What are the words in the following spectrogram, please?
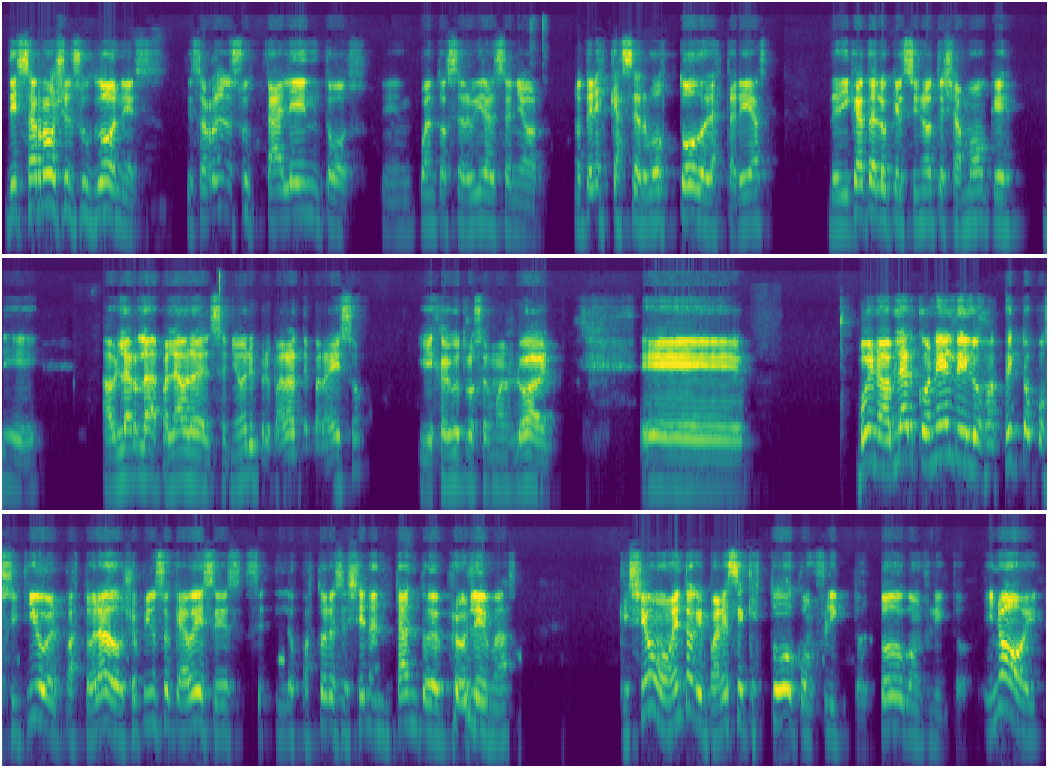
desarrollen sus dones, desarrollen sus talentos en cuanto a servir al Señor. No tenés que hacer vos todas las tareas. Dedicate a lo que el Señor te llamó, que es de hablar la palabra del Señor y prepararte para eso y dejar que otros hermanos lo hagan. Eh, bueno, hablar con él de los aspectos positivos del pastorado. Yo pienso que a veces los pastores se llenan tanto de problemas que llega un momento que parece que es todo conflicto, todo conflicto. Y no, y,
